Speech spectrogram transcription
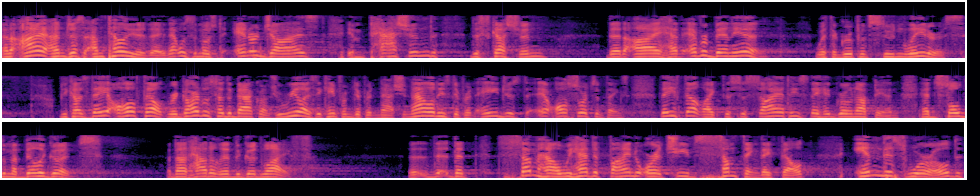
And I, I'm just, I'm telling you today, that was the most energized, impassioned discussion that I have ever been in with a group of student leaders because they all felt, regardless of the backgrounds, you realize they came from different nationalities, different ages, all sorts of things. They felt like the societies they had grown up in had sold them a bill of goods about how to live the good life. Uh, that somehow we had to find or achieve something, they felt, in this world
